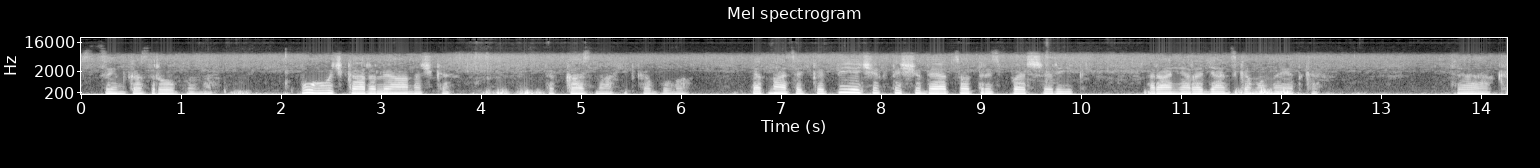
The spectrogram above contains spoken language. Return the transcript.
З цинка зроблена. Пуговичка орляночка. Така знахідка була. 15 копійочок 1931 рік. Рання радянська монетка. Так.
